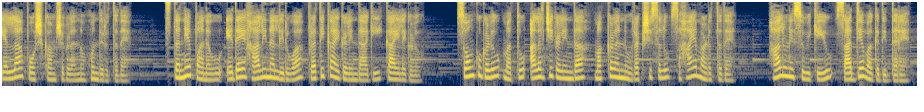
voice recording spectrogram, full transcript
ಎಲ್ಲಾ ಪೋಷಕಾಂಶಗಳನ್ನು ಹೊಂದಿರುತ್ತದೆ. ಸ್ತನ್ಯಪಾನವು ಎದೆ ಹಾಲಿನಲ್ಲಿರುವ ಪ್ರತಿಕಾಯಗಳಿಂದಾಗಿ ಕಾಯಿಲೆಗಳು, ಸೋಂಕುಗಳು ಮತ್ತು ಅಲರ್ಜಿಗಳಿಂದ ಮಕ್ಕಳನ್ನು ರಕ್ಷಿಸಲು ಸಹಾಯ ಮಾಡುತ್ತದೆ. ಹಾಲುಣಿಸುವಿಕೆಯು ಸಾಧ್ಯವಾಗದಿದ್ದರೆ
